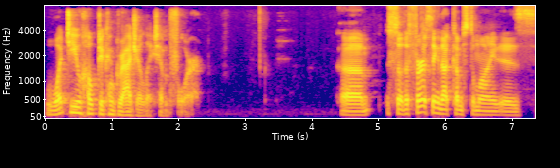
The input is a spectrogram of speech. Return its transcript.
what do you hope to congratulate him for? Um, so the first thing that comes to mind is,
